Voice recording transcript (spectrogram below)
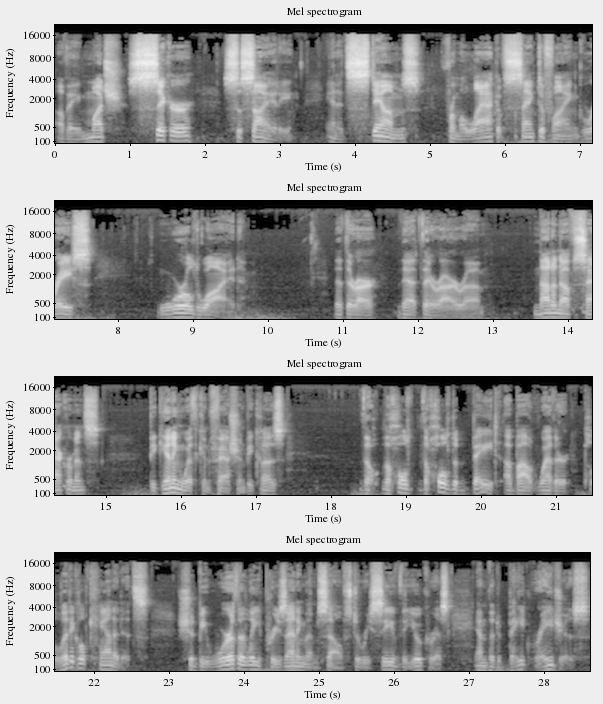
of a much sicker society, and it stems from a lack of sanctifying grace worldwide. That there are that there are uh, not enough sacraments, beginning with confession, because the the whole the whole debate about whether political candidates should be worthily presenting themselves to receive the Eucharist, and the debate rages,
